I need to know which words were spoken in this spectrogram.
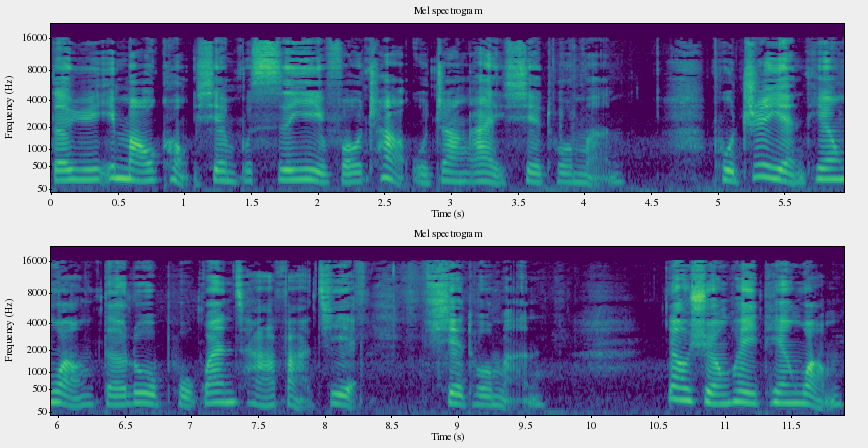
得于一毛孔现不思议佛刹无障碍解脱门，普智眼天王得入普观察法界解脱门，要玄慧天王，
